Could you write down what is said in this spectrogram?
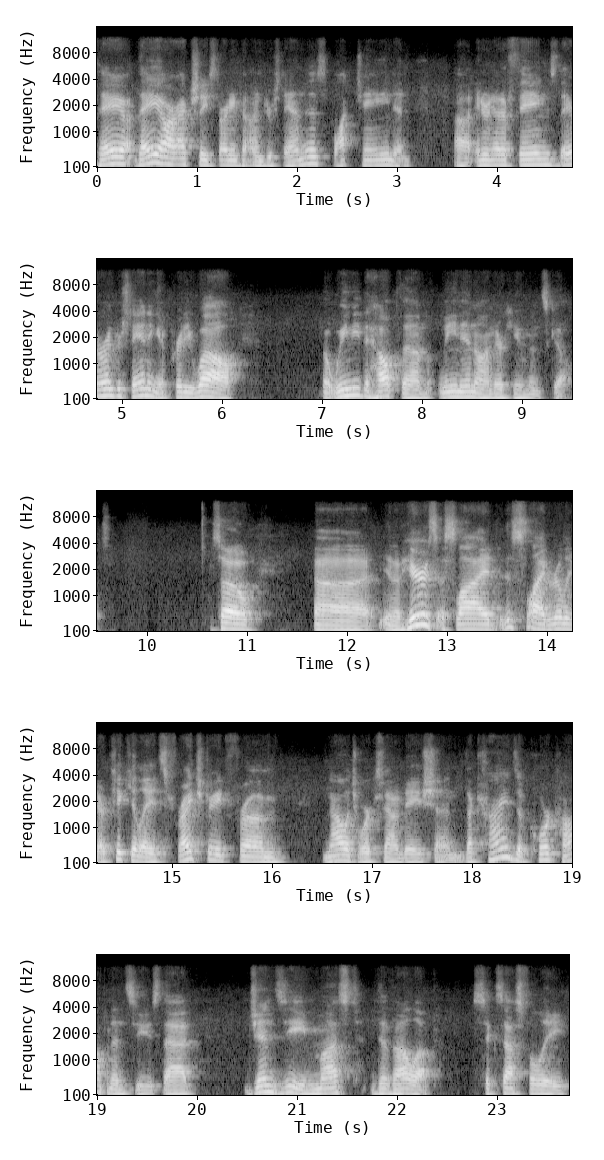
they, are they are actually starting to understand this blockchain and uh, Internet of Things. They are understanding it pretty well, but we need to help them lean in on their human skills. So uh, you know, here's a slide. This slide really articulates right straight from Knowledge Works Foundation the kinds of core competencies that Gen Z must develop successfully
